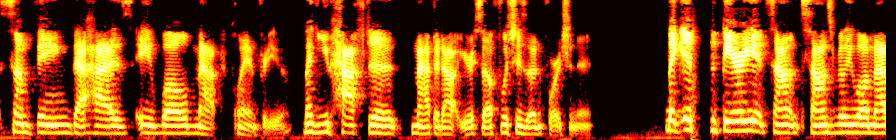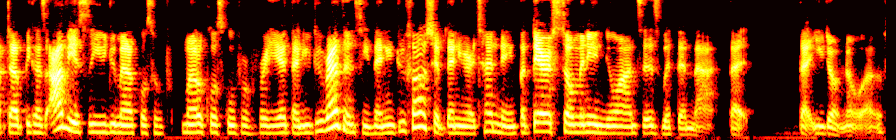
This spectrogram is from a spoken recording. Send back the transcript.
something that has a well mapped plan for you. Like you have to map it out yourself, which is unfortunate. Like in theory, it sounds sounds really well mapped up because obviously you do medical medical school for, for a year, then you do residency, then you do fellowship, then you're attending. But there are so many nuances within that that that you don't know of.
